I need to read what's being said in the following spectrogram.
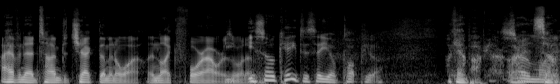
I haven't had time to check them in a while, in like four hours or whatever. it's okay to say you're popular. okay, I'm popular. So All right, so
